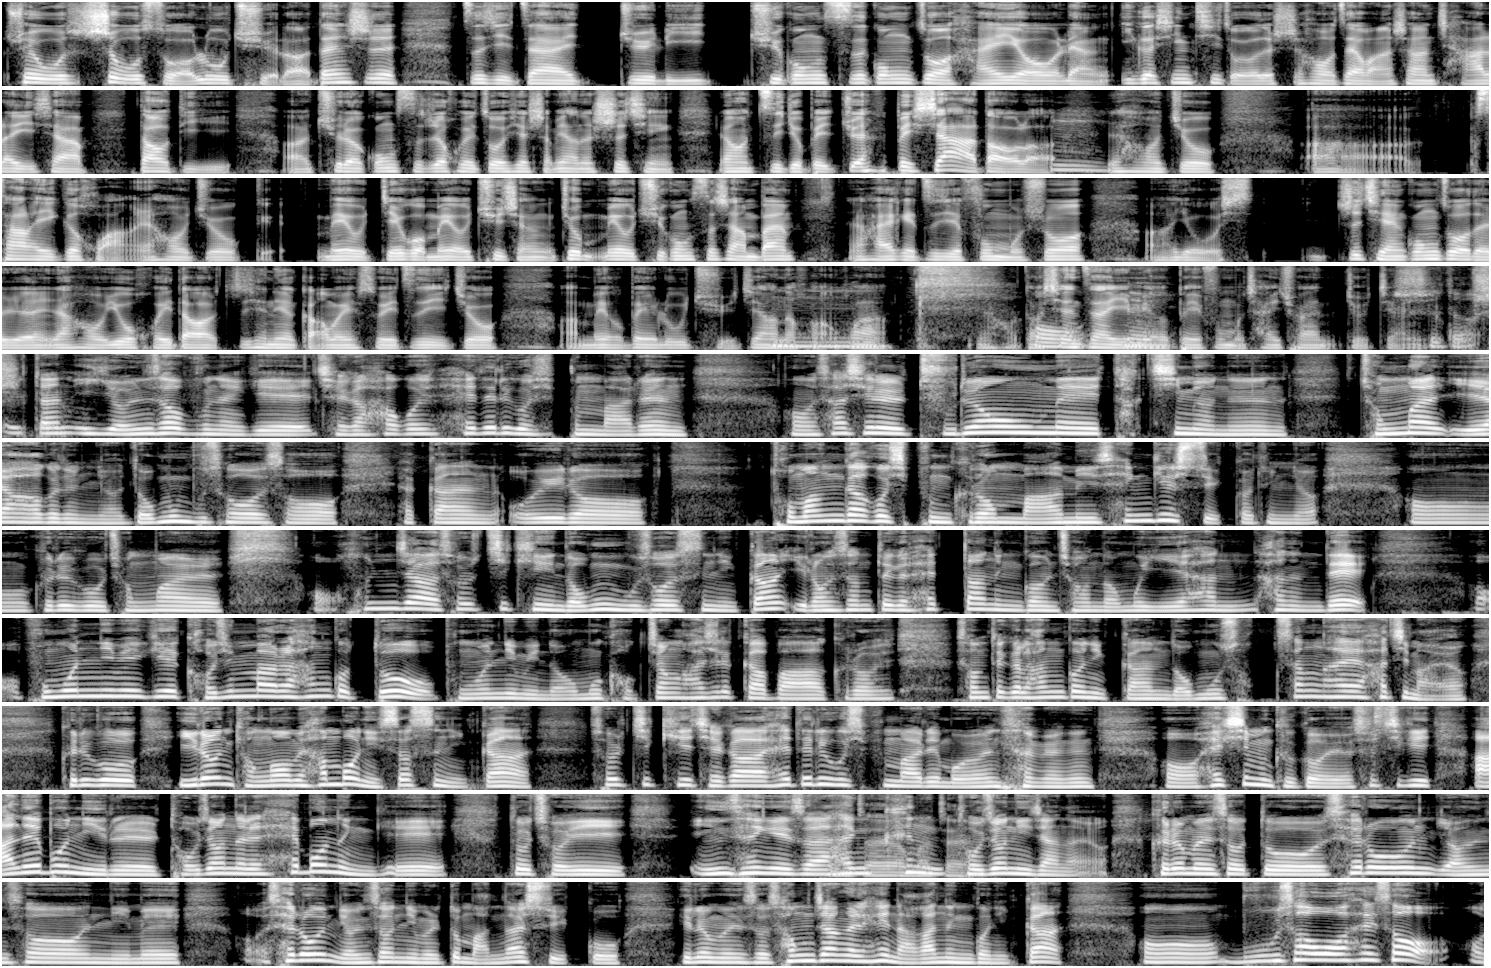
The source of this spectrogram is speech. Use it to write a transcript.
税务事务所录取了，但是自己在距离去公司工作还有两一个星期左右的时候，在网上查了一下，到底啊去了公司之后会做一些什么样的事情，然后自己就被居然被吓到了，然后就啊撒了一个谎，然后就给没有结果没有去成就没有去公司上班，然后还给自己父母说啊有。之前工作的人，然后又回到之前那个岗位，所以自己就啊没有被录取这样的谎话，然后到现在也没有被父母拆穿，就这样一个故事。일단이연서분에게제가하고해드리고싶은말은어사실두려움에닥치면은정말이해하거든요너무무서워서약간오히려 도망가고 싶은 그런 마음이 생길 수 있거든요. 어, 그리고 정말, 어, 혼자 솔직히 너무 무서웠으니까 이런 선택을 했다는 건 전 너무 이해하는데, 어, 부모님에게 거짓말을 한 것도 부모님이 너무 걱정하실까봐 그런 선택을 한 거니까 너무 속상해 하지 마요. 그리고 이런 경험이 한 번 있었으니까 솔직히 제가 해드리고 싶은 말이 뭐였냐면은 어, 핵심은 그거예요. 솔직히 안 해본 일을 도전을 해보는 게 또 저희 인생에서 한 큰 도전이잖아요. 그러면서 또 새로운 연서님의 어, 새로운 연서님을 또 만날 수 있고 이러면서 성장을 해 나가는 거니까 어, 무서워해서 어,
